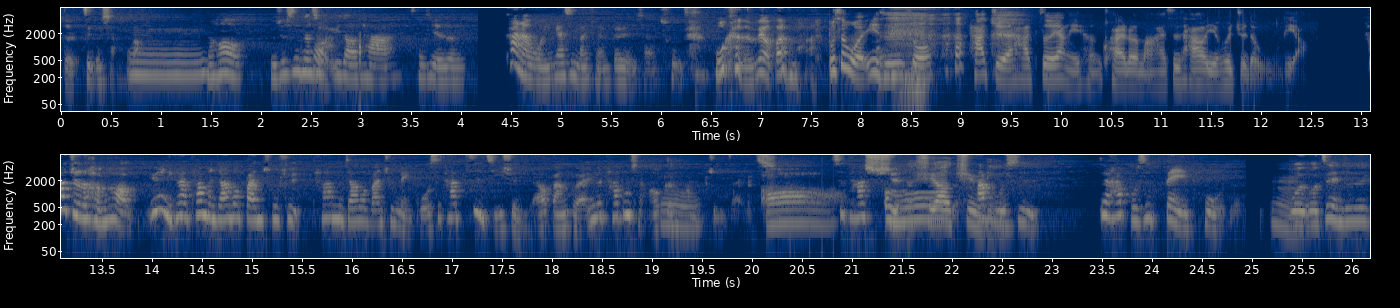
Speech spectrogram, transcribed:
的这个想法，嗯、然后我就是那时候遇到他，哇才觉得，看来我应该是蛮喜欢跟人相处的，我可能没有办法。不是我的意思是说，他觉得他这样也很快乐吗？还是他也会觉得无聊？他觉得很好，因为你看他们家都搬出去，他们家都搬去美国，是他自己选择要搬回来，因为他不想要跟他们住在一起。哦，是他选的，需要距离，他不是，对，他不是被迫的。嗯，我我之前就是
